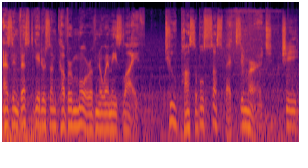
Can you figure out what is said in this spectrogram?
As investigators uncover more of Noemi's life, two possible suspects emerge. She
